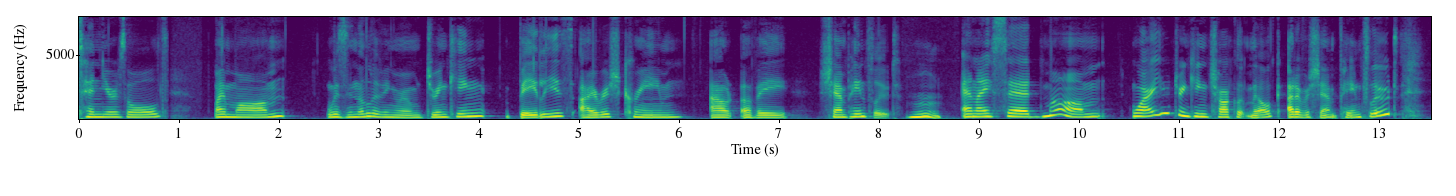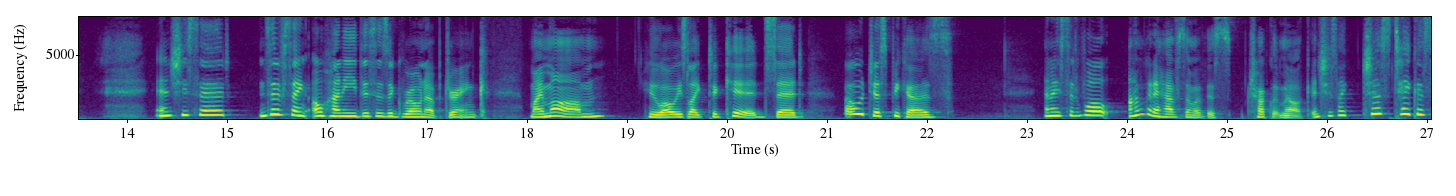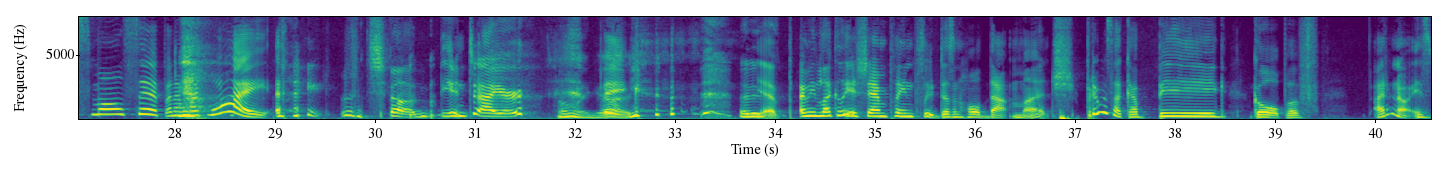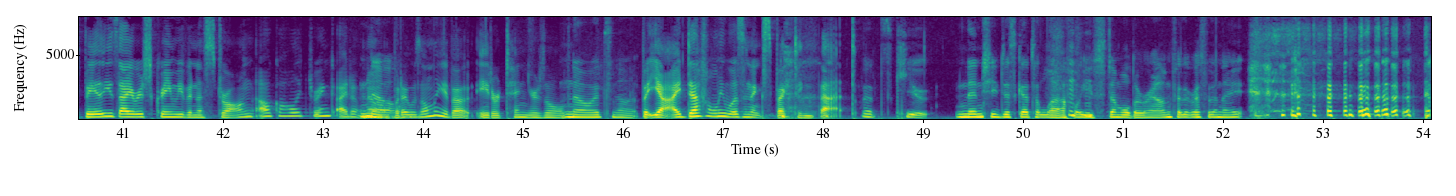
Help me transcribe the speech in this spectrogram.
10 years old, my mom was in the living room drinking Bailey's Irish cream out of a champagne flute. Mm. And I said, Mom, why are you drinking chocolate milk out of a champagne flute? And she said, instead of saying, Oh, honey, this is a grown up drink, my mom, who always liked to kid, said, Oh, just because. And I said, Well, I'm going to have some of this chocolate milk. And she's like, Just take a small sip. And I'm like, Why? And I chugged the entire Oh my gosh. thing. That is, Yep. I mean, luckily, a champagne flute doesn't hold that much, but it was like a big gulp of. I don't know. Is Bailey's Irish Cream even a strong alcoholic drink? I don't know. No. But I was only about eight or 10 years old. No, it's not. But yeah, I definitely wasn't expecting that. That's cute. And then she just got to laugh while you stumbled around for the rest of the night.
